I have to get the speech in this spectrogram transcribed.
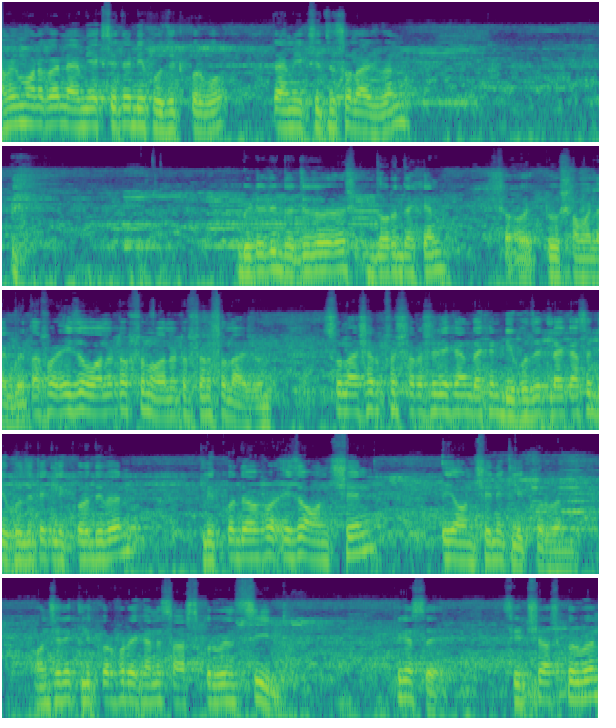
আমি মনে করেন আমি এক্সিতে ডিপোজিট করব। তো আমি এক্সিতে চলে আসবেন। ভিডিওটি ধৈর্য ধরে দেখেন। একটু সময় লাগবে। তারপর এই যে ওয়ালেট অপশন ওয়ালেট অপশনে চলে আসবেন চলে আসার পর সরাসরি এখানে দেখেন ডিপোজিট লেখা আছে ডিপোজিটে ক্লিক করে দিবেন। ক্লিক করে দেওয়ার পর এই যে অনশেন এই অনশেনে ক্লিক করবেন। অনশেনে ক্লিক করার পর এখানে সার্চ করবেন সিড ঠিক আছে? সিড সার্চ করবেন,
